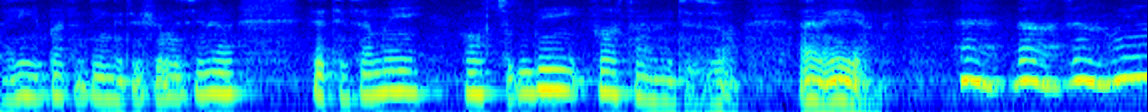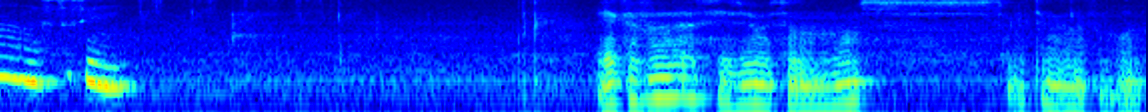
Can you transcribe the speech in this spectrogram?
the really important thing to show is remember that in some way also be fortunate as well. I'm really young. And that's all we always to see. كفى السيزيوم السنة ونص ملتين مزنة في الغربة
